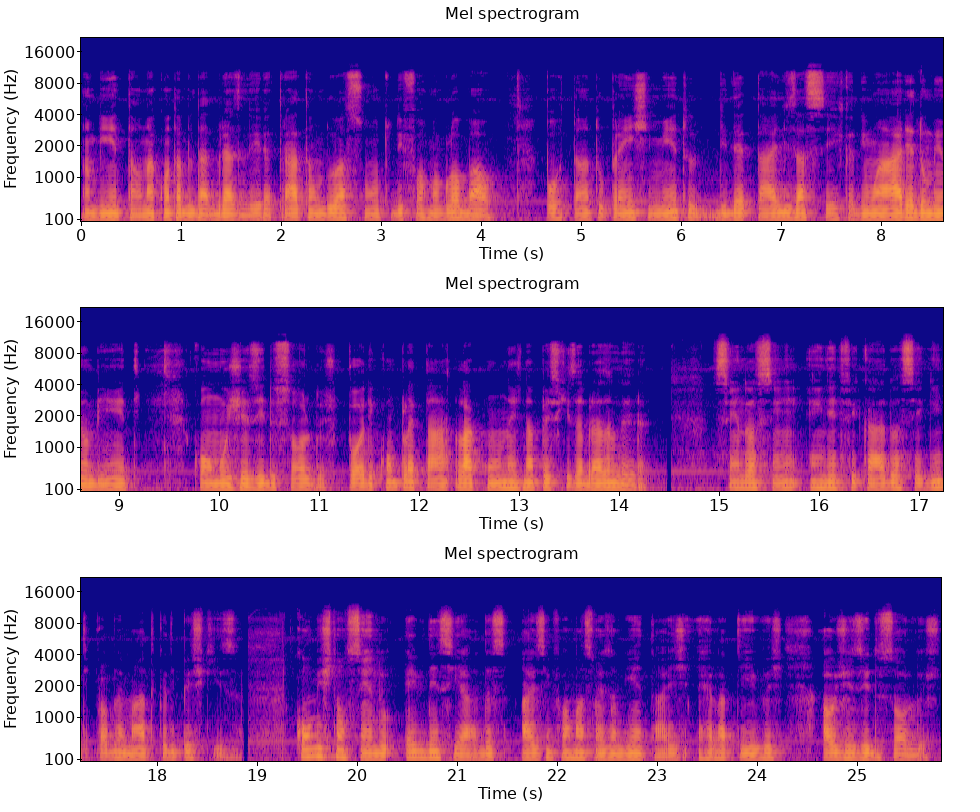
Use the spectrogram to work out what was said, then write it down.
ambiental na contabilidade brasileira tratam do assunto de forma global. Portanto, o preenchimento de detalhes acerca de uma área do meio ambiente, como os resíduos sólidos, pode completar lacunas na pesquisa brasileira. Sendo assim, é identificado a seguinte problemática de pesquisa: como estão sendo evidenciadas as informações ambientais relativas aos resíduos sólidos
